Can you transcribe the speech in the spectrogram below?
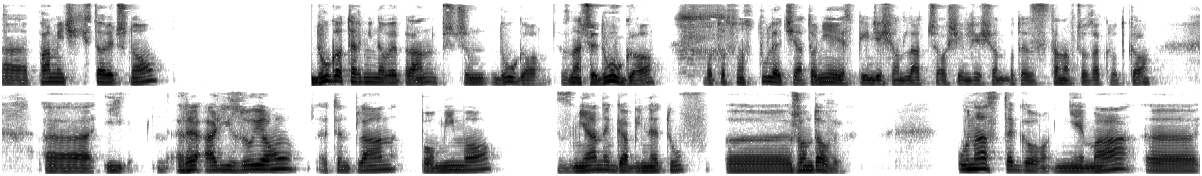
e, pamięć historyczną, długoterminowy plan, przy czym długo, znaczy długo, bo to są stulecia, to nie jest 50 lat czy 80, bo to jest stanowczo za krótko e, i realizują ten plan pomimo zmiany gabinetów rządowych. U nas tego nie ma e,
